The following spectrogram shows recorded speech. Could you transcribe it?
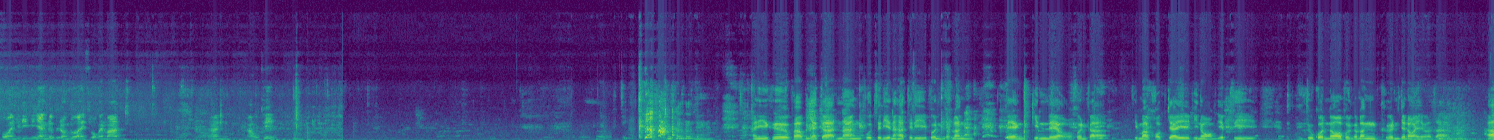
ก็อันจะดีมีแห้งเด้อพี่น้องด้วยสวกให้มันอันเอาโอเค ย่างจิกอันนี้คือภาพบรรยากาศนั่งพุทธดีนะฮะทดีเพิ่นกำลังแต่งกินแล้วเพิ่นก็สิมาขอบใจพี่น้อง FC ทุกคนเนาะเพิ่นกำลังเขินจะหน่อยว่าซะอะ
